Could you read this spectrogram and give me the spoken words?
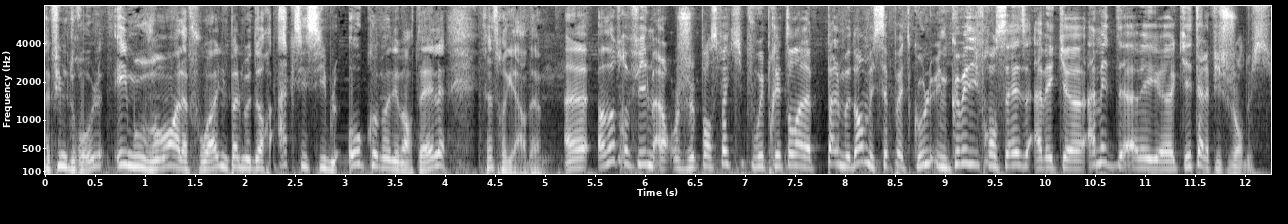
Un film drôle, émouvant à la fois, une Palme d'Or accessible aux communs des mortels. Ça se regarde. Euh, un autre film, alors je pense pas qu'il pouvait prétendre à la Palme d'Or, mais ça peut être cool. Une comédie française avec euh, Ahmed, avec, euh, qui est à l'affiche aujourd'hui.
